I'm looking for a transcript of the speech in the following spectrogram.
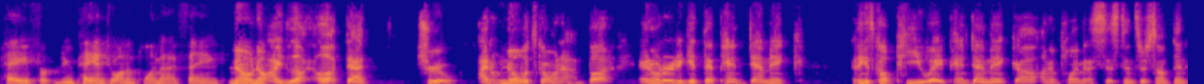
pay for you pay into unemployment. I think. No, no, I look, look, that true. I don't know what's going on, but in order to get the pandemic, I think it's called PUA, pandemic uh, unemployment assistance or something.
